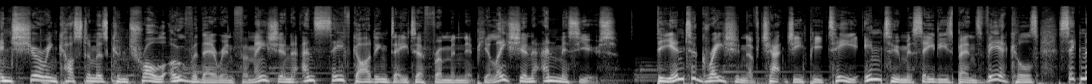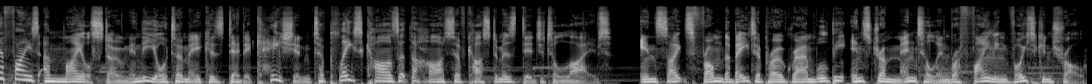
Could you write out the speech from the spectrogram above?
ensuring customers control over their information and safeguarding data from manipulation and misuse. The integration of ChatGPT into Mercedes-Benz vehicles signifies a milestone in the automaker's dedication to place cars at the heart of customers' digital lives. Insights from the beta program will be instrumental in refining voice control,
